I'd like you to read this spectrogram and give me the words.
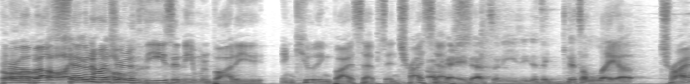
There are Oh, about oh, I need to 700 of these in the human body, including biceps and triceps. Okay, that's an easy. That's a that's a layup. Tri,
